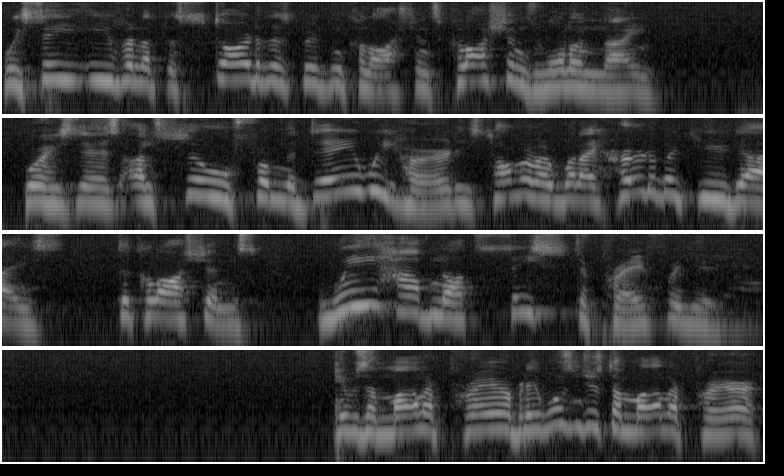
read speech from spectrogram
We see even at the start of this book in Colossians, Colossians 1 and 9, where he says, And so from the day we heard, he's talking about when I heard about you guys, the Colossians, we have not ceased to pray for you. He was a man of prayer, but he wasn't just a man of prayer.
